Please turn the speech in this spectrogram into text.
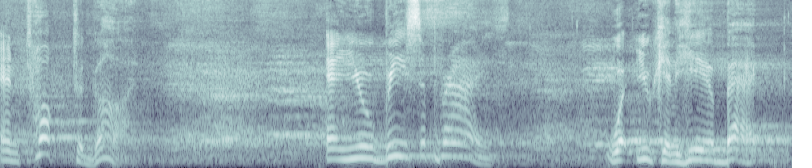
and talk to God and you'll be surprised what you can hear back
